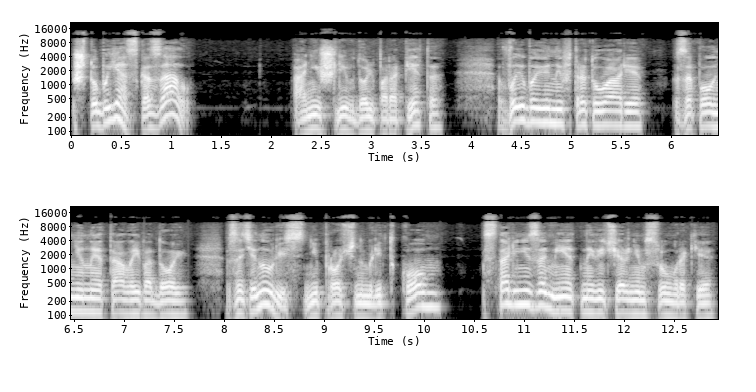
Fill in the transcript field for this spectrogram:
чтобы я сказал?» Они шли вдоль парапета, выбоины в тротуаре, заполненные талой водой, затянулись непрочным литком, стали незаметны в вечернем сумраке,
